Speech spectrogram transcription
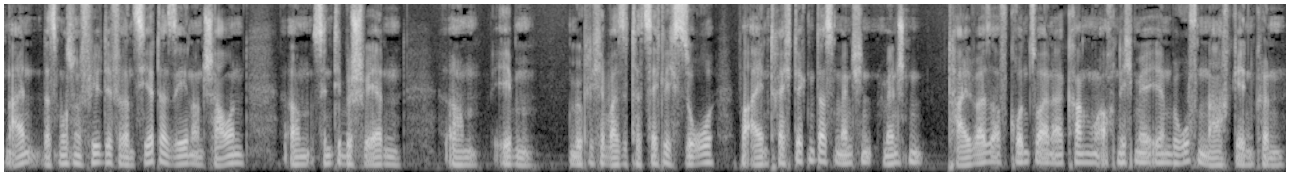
Nein, das muss man viel differenzierter sehen und schauen, ähm, sind die Beschwerden ähm, eben möglicherweise tatsächlich so beeinträchtigend, dass Menschen, Menschen teilweise aufgrund so einer Erkrankung auch nicht mehr ihren Berufen nachgehen können.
